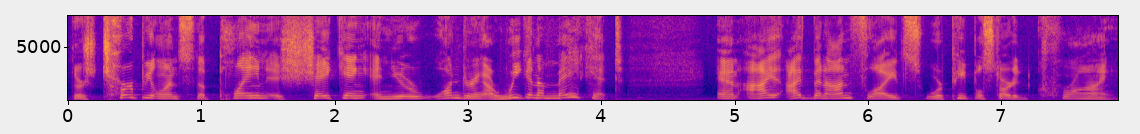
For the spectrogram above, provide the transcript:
There's turbulence, the plane is shaking, and you're wondering, are we going to make it? And I, I've been on flights where people started crying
